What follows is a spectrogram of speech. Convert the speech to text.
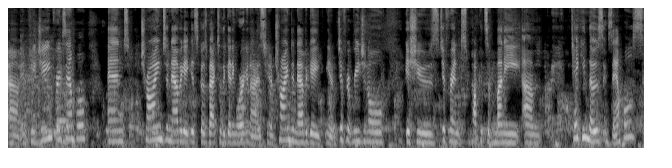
uh, in Fiji, for example, and trying to navigate. This goes back to the getting organized. You know, trying to navigate you know different regional issues, different pockets of money, um, taking those examples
